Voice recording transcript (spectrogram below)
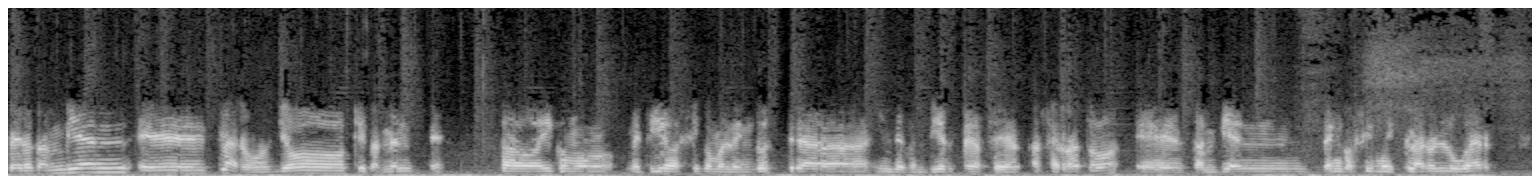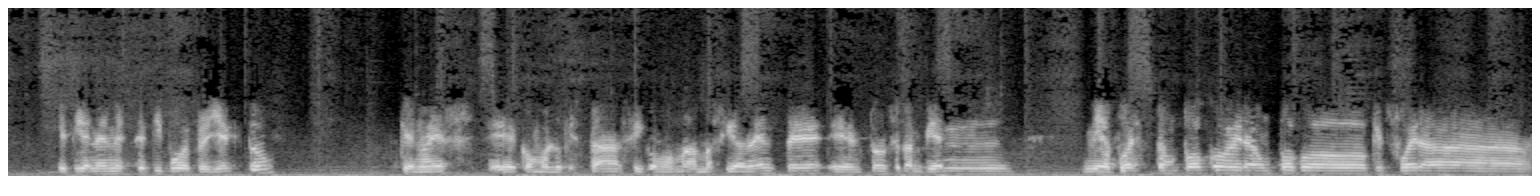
pero también, eh, claro, yo que también he estado ahí como metido así como en la industria independiente hace, hace rato, eh, también tengo así muy claro el lugar que tienen este tipo de proyectos que no es como lo que está así como más masivamente, entonces también mi apuesta un poco era un poco que fuera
